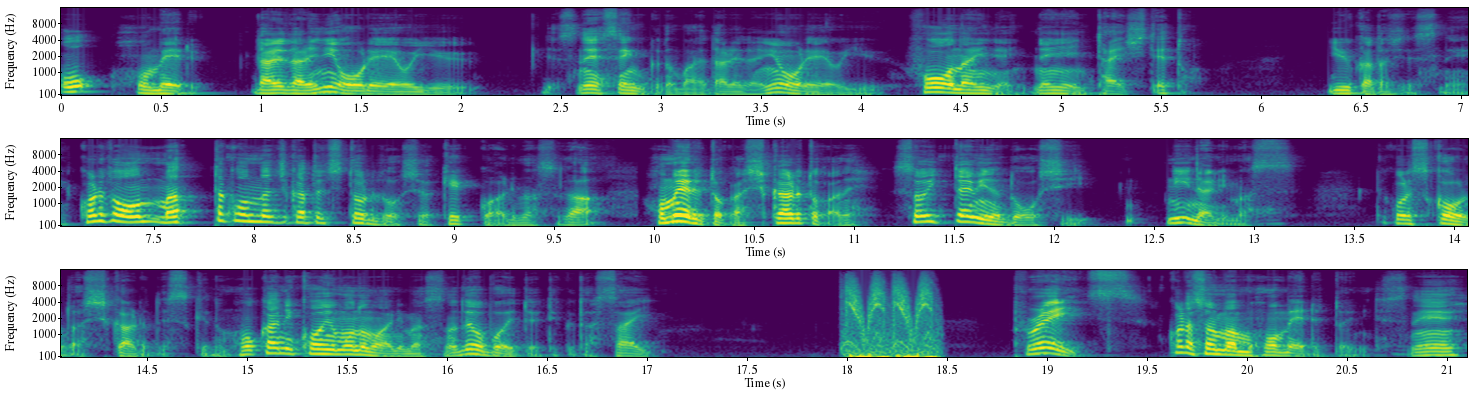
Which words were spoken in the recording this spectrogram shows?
を褒める。誰々にお礼を言う。ですね。thank の場合、誰々にお礼を言う。for 何々、何々に対してという形ですね。これと全く同じ形取る動詞は結構ありますが、褒めるとか叱るとかね、そういった意味の動詞になります。これスコールドは叱るですけども、他にこういうものもありますので覚えておいてください。praise。これはそのまま褒めるという意味ですね。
